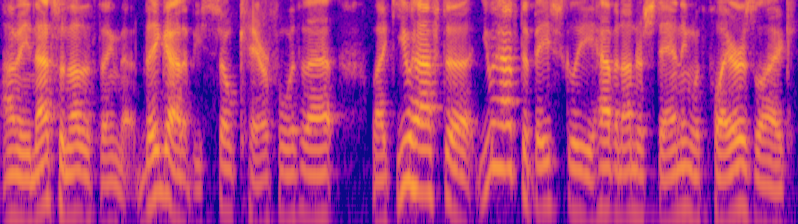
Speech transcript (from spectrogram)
I mean, that's another thing that they got to be so careful with that. Like you have to you have to basically have an understanding with players like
